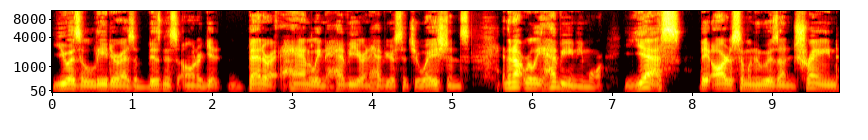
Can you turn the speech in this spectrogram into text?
You, as a leader, as a business owner, get better at handling heavier and heavier situations. And they're not really heavy anymore. Yes, they are to someone who is untrained,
